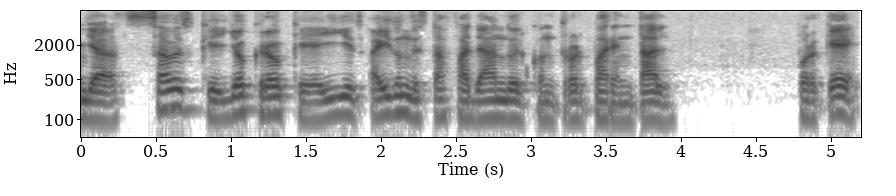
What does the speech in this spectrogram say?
Ya, sabes que yo creo que ahí es ahí donde está fallando el control parental. ¿Por qué?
